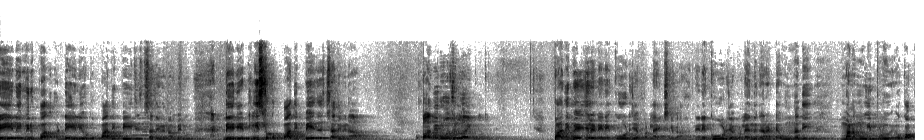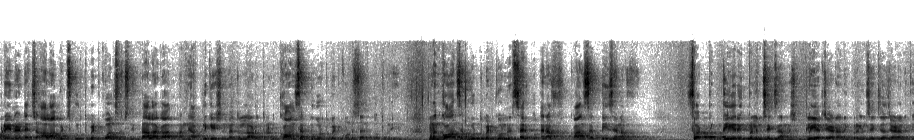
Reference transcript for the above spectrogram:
డైలీ మీరు ప డైలీ ఒక పది పేజెస్ చదివినా మీరు డైలీ అట్లీస్ట్ ఒక పది పేజెస్ చదివినా పది రోజుల్లో అయిపోతుంది. పది పేజీలు నేను ఎక్కువ చెప్పట్లే యాక్చువల్గా నేను ఎక్కువ చెప్పట్లే. ఎందుకనంటే ఉన్నది మనము ఇప్పుడు ఒకప్పుడు ఏంటంటే చాలా బిట్స్ గుర్తు పెట్టుకోవాల్సి వచ్చింది. ఇప్పుడు అలా కాదు. అన్ని అప్లికేషన్ మెథడ్లో అడుగుతున్నాడు. కాన్సెప్ట్ గుర్తు పెట్టుకుంటే సరిపోతుంది. మనం కాన్సెప్ట్ గుర్తు పెట్టుకుంటే సరిపోతుంది enough concept is enough for clearing prelims examination clear చేయడానికి ప్రిలిమ్స్ ఎగ్జామ్ చేయడానికి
